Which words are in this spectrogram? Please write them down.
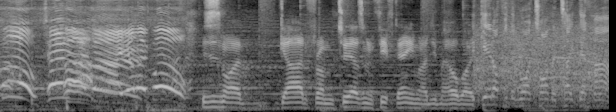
ball. Turnover. Yellow ball. This is my guard from 2015 when I did my elbow. Get off at the right time and take that mark.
